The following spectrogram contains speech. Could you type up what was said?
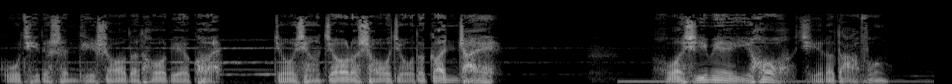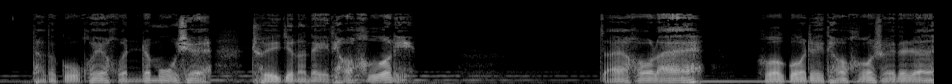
古奇的身体烧得特别快，就像浇了烧酒的干柴。火熄灭以后，起了大风，他的骨灰混着木屑吹进了那条河里。再后来。喝过这条河水的人，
